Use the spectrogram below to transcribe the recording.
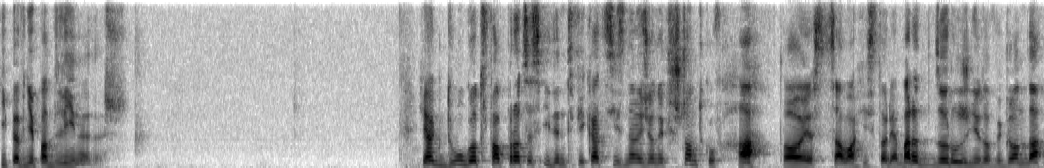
I pewnie padlinę też. Jak długo trwa proces identyfikacji znalezionych szczątków? Ha, to jest cała historia. Bardzo różnie to wygląda.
